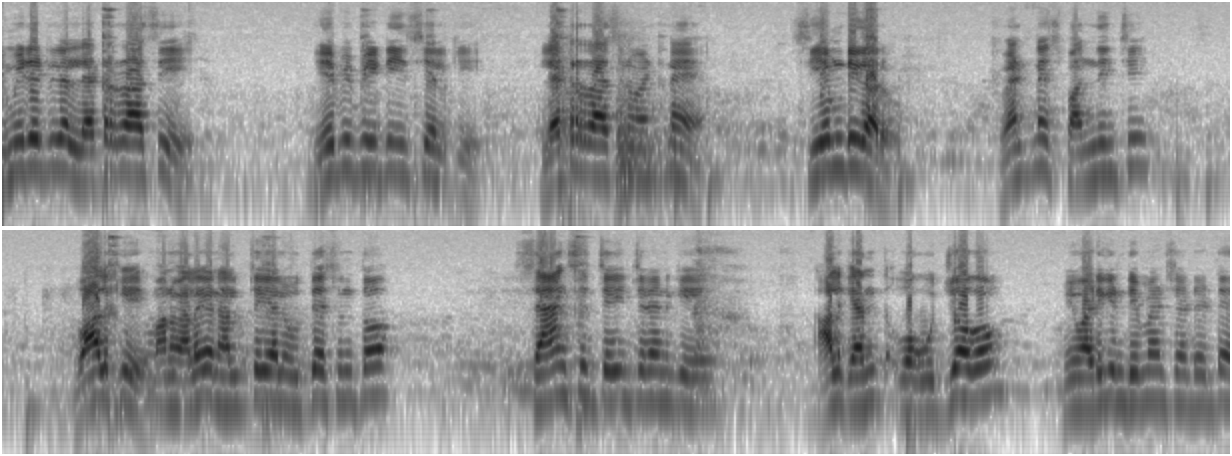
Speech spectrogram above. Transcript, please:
ఇమీడియట్గా లెటర్ రాసి ఏపీపీటీసీఎల్కి లెటర్ రాసిన వెంటనే సిఎండి గారు వెంటనే స్పందించి వాళ్ళకి మనం ఎలాగైనా హెల్ప్ చేయాలనే ఉద్దేశంతో శాంక్షన్ చేయించడానికి వాళ్ళకి ఎంత ఒక ఉద్యోగం మేము అడిగిన డిమాండ్స్ ఏంటంటే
